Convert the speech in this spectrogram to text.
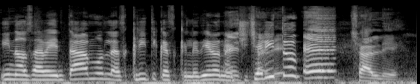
y nos aventamos las críticas que le dieron al Échale, Chicharito. Échale.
